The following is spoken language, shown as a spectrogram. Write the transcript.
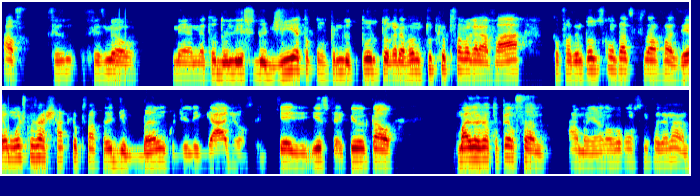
Ah, fiz, fiz meu, minha, minha list do dia, tô cumprindo tudo, tô gravando tudo que eu precisava gravar, tô fazendo todos os contatos que precisava fazer, um monte de coisa chata que eu precisava fazer de banco, de ligar, de não sei o que, isso, aquilo e tal. Mas eu já tô pensando, amanhã eu não vou conseguir fazer nada.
